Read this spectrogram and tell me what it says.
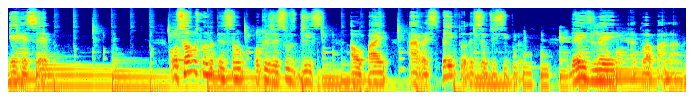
e recebem. Ouçamos com atenção o que Jesus diz ao Pai a respeito de seus discípulos. Deis-lhe a tua palavra.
